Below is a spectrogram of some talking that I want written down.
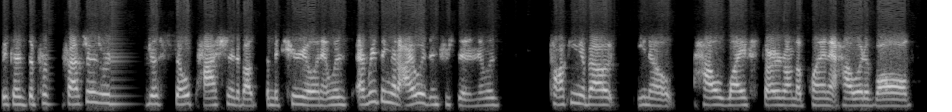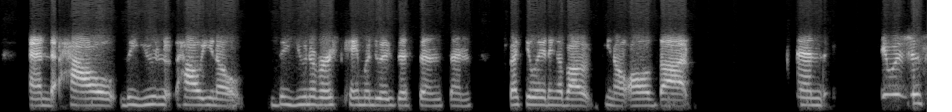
because the professors were just so passionate about the material and it was everything that I was interested in. It was talking about, you know, how life started on the planet, how it evolved and how the un- how, you know, the universe came into existence and speculating about, you know, all of that. And it was just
